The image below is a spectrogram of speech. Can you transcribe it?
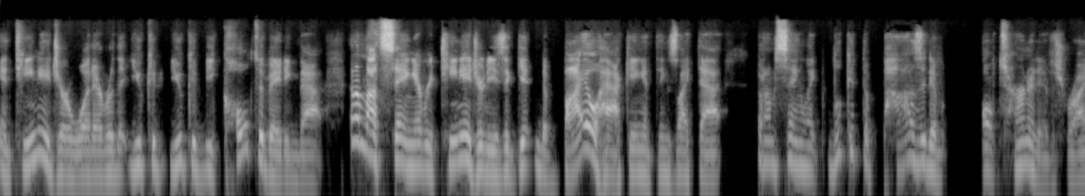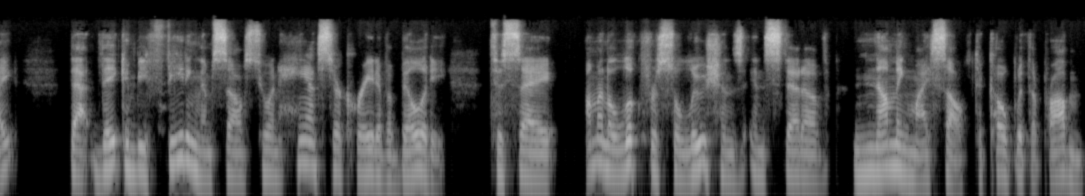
and teenager or whatever that you could you could be cultivating that. And i'm not saying every teenager needs to get into biohacking and things like that but i'm saying like look at the positive alternatives right that they can be feeding themselves to enhance their creative ability to say i'm going to look for solutions instead of numbing myself to cope with the problem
